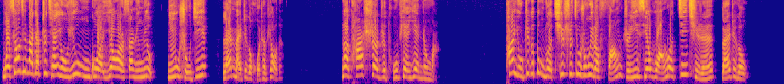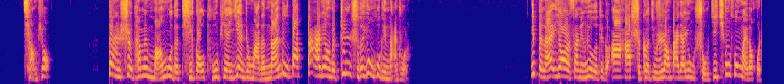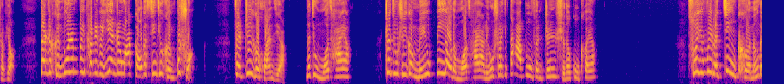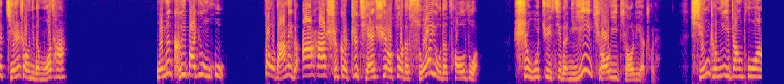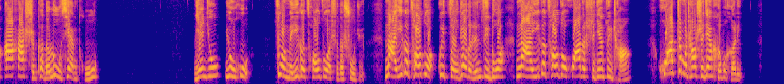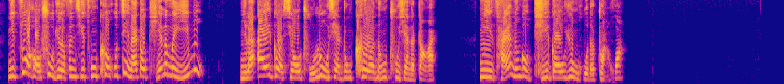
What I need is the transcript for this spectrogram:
我相信大家之前有用过幺二三零六，你用手机来买这个火车票的，那它设置图片验证码，它有这个动作，其实就是为了防止一些网络机器人来这个抢票，但是他们盲目的提高图片验证码的难度，把大量的真实的用户给难住了。本来幺二三零六的这个啊哈时刻就是让大家用手机轻松买到火车票，但是很多人被他这个验证码搞得心情很不爽，在这个环节那就摩擦呀，这就是一个没有必要的摩擦呀，流失了一大部分真实的顾客呀。所以为了尽可能的减少你的摩擦，我们可以把用户到达那个啊哈时刻之前需要做的所有的操作。事无巨细的，你一条一条列出来，形成一张通往啊哈时刻的路线图。研究用户做每一个操作时的数据，哪一个操作会走掉的人最多，哪一个操作花的时间最长，花这么长时间合不合理？你做好数据的分析，从客户进来到体验的每一步，你来挨个消除路线中可能出现的障碍。你才能够提高用户的转化。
